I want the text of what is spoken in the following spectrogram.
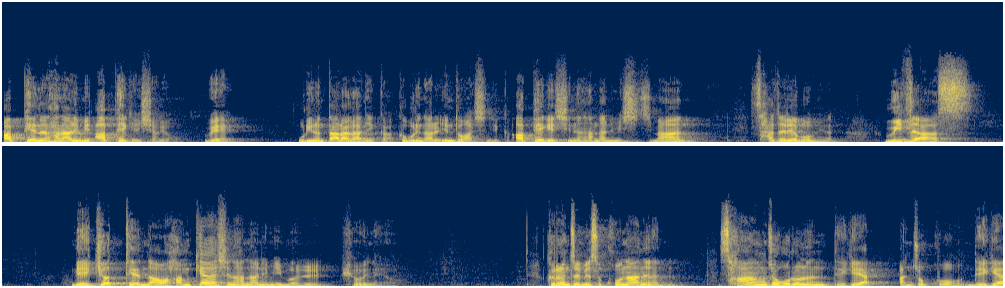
앞에는 하나님이 앞에 계셔요. 왜? 우리는 따라가니까 그분이 나를 인도하시니까 앞에 계시는 하나님이시지만 사절에 보면 with us 내 곁에 나와 함께 하신 하나님임을 표현해요. 그런 점에서 고난은 상황적으로는 되게 안 좋고 내게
